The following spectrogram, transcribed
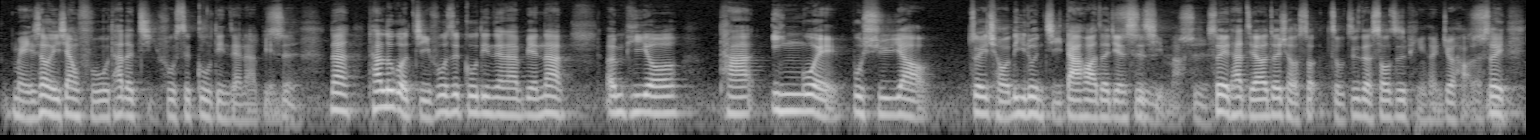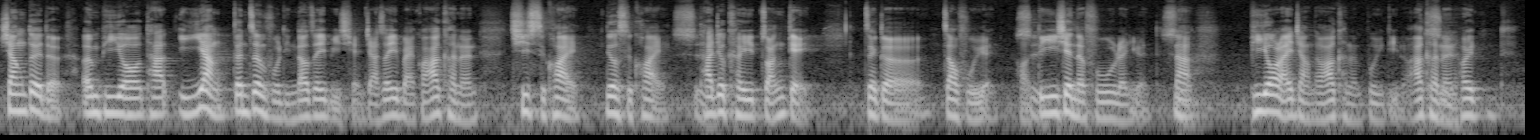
每受一项服务，它的给付是固定在那边的。是。那它如果给付是固定在那边，那 NPO 他因为不需要追求利润极大化这件事情嘛，所以他只要追求收组织的收支平衡就好了。所以相对的 NPO，他一样跟政府领到这一笔钱，假设一百块，他可能七十块、六十块，他就可以转给这个造福员，好第一线的服务人员。那 PO 来讲的话，可能不一定了，他可能会。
